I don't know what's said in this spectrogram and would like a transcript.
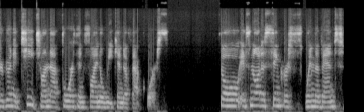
you're going to teach on that fourth and final weekend of that course. So it's not a sink or swim event.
